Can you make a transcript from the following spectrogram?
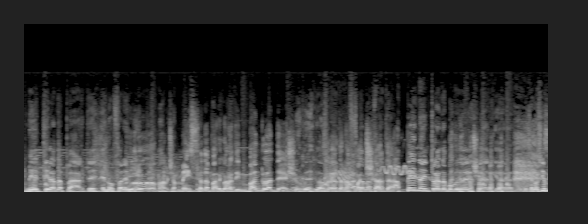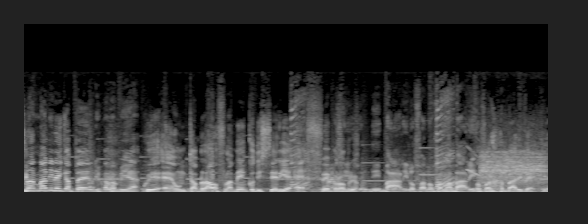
mettila da parte e non fare niente. Oh, ma ci ha messa da parte, guardate, in Bangladesh. Guarda una facciata. Appena entrata proprio nel cerchio. Eh. Cosa, Sì. mani nei capelli, mamma mia. Qui è un tablao flamenco di serie F proprio. Sì, di Bari, lo fanno, fanno a Bari. Lo fanno a Bari vecchie.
